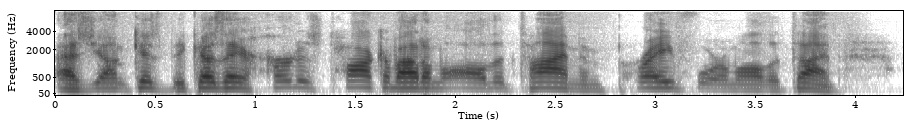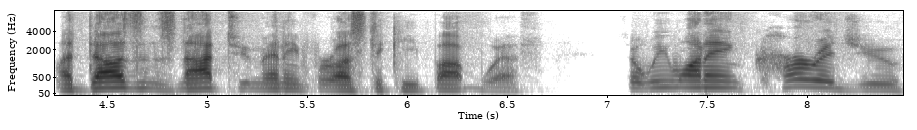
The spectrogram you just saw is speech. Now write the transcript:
as young kids because they heard us talk about them all the time and pray for them all the time. A dozen's not too many for us to keep up with. So we want to encourage you,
